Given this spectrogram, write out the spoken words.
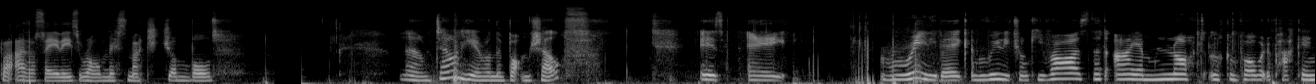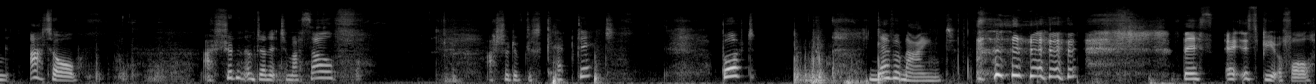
But as I say, these are all mismatched, jumbled. Now, down here on the bottom shelf is a really big and really chunky vase that I am not looking forward to packing at all. I shouldn't have done it to myself. I should have just kept it. But never mind. this it's beautiful.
